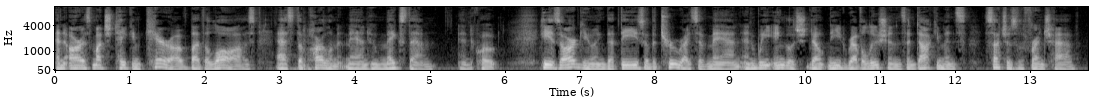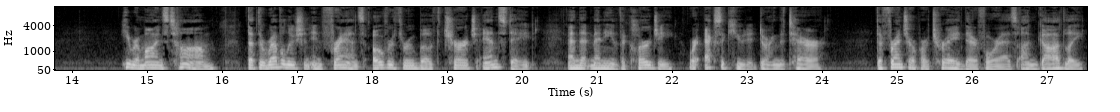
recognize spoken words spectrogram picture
and are as much taken care of by the laws as the parliament man who makes them. He is arguing that these are the true rights of man, and we English don't need revolutions and documents such as the French have. He reminds Tom that the revolution in France overthrew both church and state, and that many of the clergy were executed during the terror. The French are portrayed, therefore, as ungodly,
